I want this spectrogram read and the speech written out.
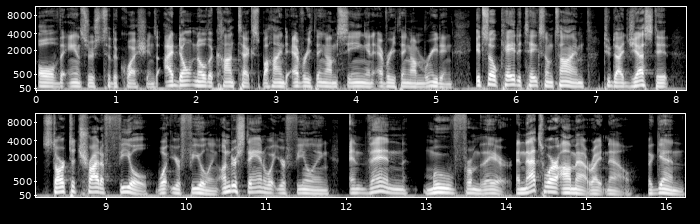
all of the answers to the questions. I don't know the context behind everything I'm seeing and everything I'm reading. It's okay to take some time to digest it, start to try to feel what you're feeling, understand what you're feeling, and then move from there. And that's where I'm at right now. Again,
